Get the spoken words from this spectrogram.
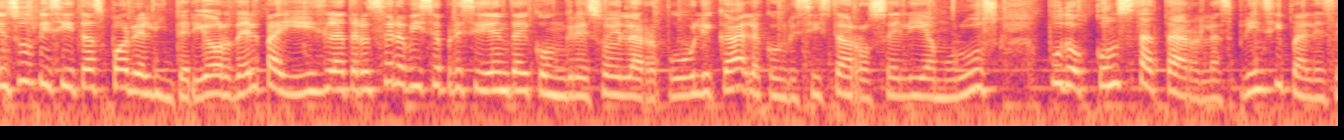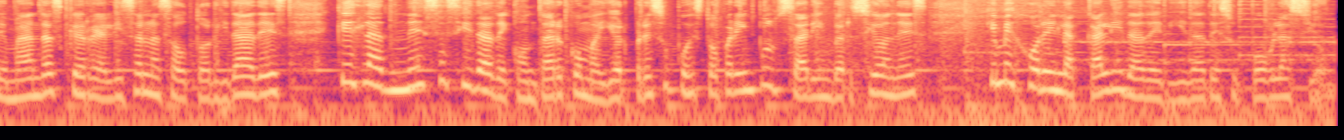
En sus visitas por el interior del país, la tercera vicepresidenta del Congreso de la República, la congresista Roselia Muruz, pudo constatar las principales demandas que realizan las autoridades, que es la necesidad de contar con mayor presupuesto para impulsar inversiones que mejoren la calidad de vida de su población.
